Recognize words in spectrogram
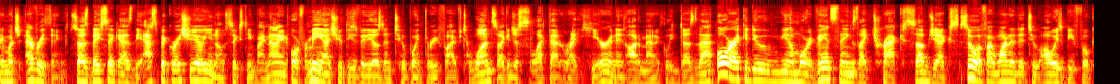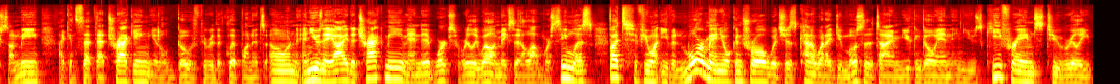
pretty much everything. So as basic as the aspect ratio, you know, 16 by 9, or for me, I shoot these videos in 2.35 to 1, so I can just select that right here and it automatically does that. Or I could do, you know, more advanced things like track subjects. So if I wanted it to always be focused on me, I can set that tracking. It'll go through the clip on its own and use AI to track me and it works really well and makes it a lot more seamless. But if you want even more manual control, which is kind of what I do most of the time, you can go in and use keyframes to really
